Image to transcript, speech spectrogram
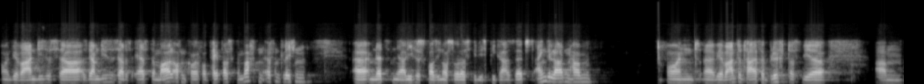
und wir waren dieses Jahr, also wir haben dieses Jahr das erste Mal auch einen Call for Papers gemacht, einen öffentlichen. Äh, Im letzten Jahr lief es quasi noch so, dass wir die Speaker selbst eingeladen haben. Und äh, wir waren total verblüfft, dass wir ähm,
